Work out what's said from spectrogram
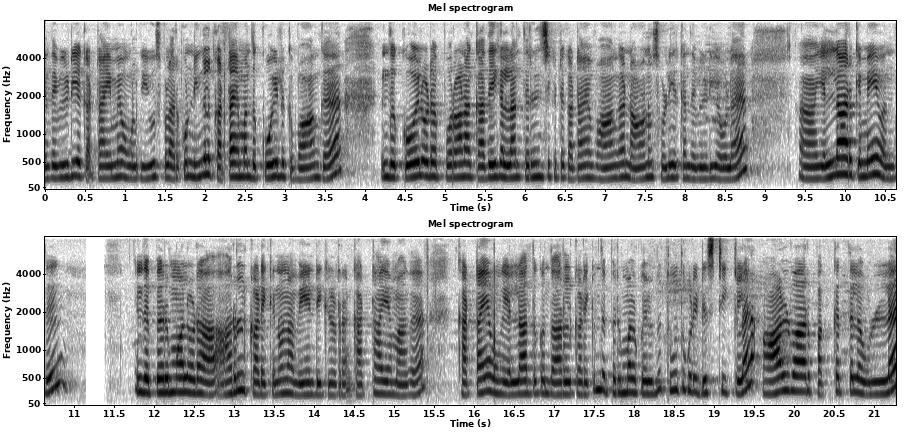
இந்த வீடியோ கட்டாயமே உங்களுக்கு யூஸ்ஃபுல்லாக இருக்கும். நீங்களும் கட்டாயமாக இந்த கோயிலுக்கு வாங்க. இந்த கோயிலோட புராண கதைகள்லாம் தெரிஞ்சுக்கிட்டு கட்டாயம் வாங்க. நானும் சொல்லியிருக்கேன் இந்த வீடியோவில் எல்லாருக்குமே வந்து இந்த பெருமாளோட அருள் கிடைக்கணும் நான் வேண்டிக்கிடுறேன் கட்டாயமாக. கட்டாயம் உங்கள் எல்லாத்துக்கும் இந்த அருள் கிடைக்கும். இந்த பெருமாள் கோயில் வந்து தூத்துக்குடி டிஸ்ட்ரிக்டில் ஆழ்வார் பக்கத்தில் உள்ள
